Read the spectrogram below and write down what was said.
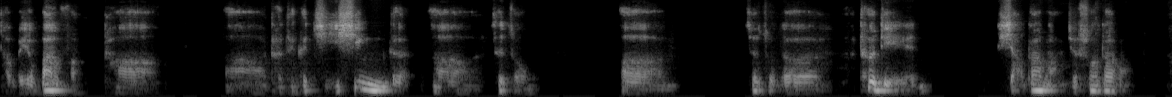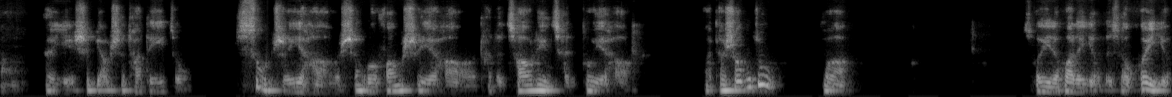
他没有办法，他啊，他这个即兴的啊这种啊这种的。特点想到哪就说到哪啊，这也是表示他的一种素质也好，生活方式也好，他的操练程度也好，啊，他收不住，是吧？所以的话呢，有的时候会有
